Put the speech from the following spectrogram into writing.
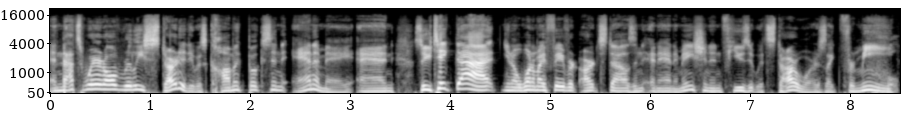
And that's where it all really started. It was comic books and anime. And so you take that, you know, one of my favorite art styles and, and animation, and fuse it with Star Wars. Like for me,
